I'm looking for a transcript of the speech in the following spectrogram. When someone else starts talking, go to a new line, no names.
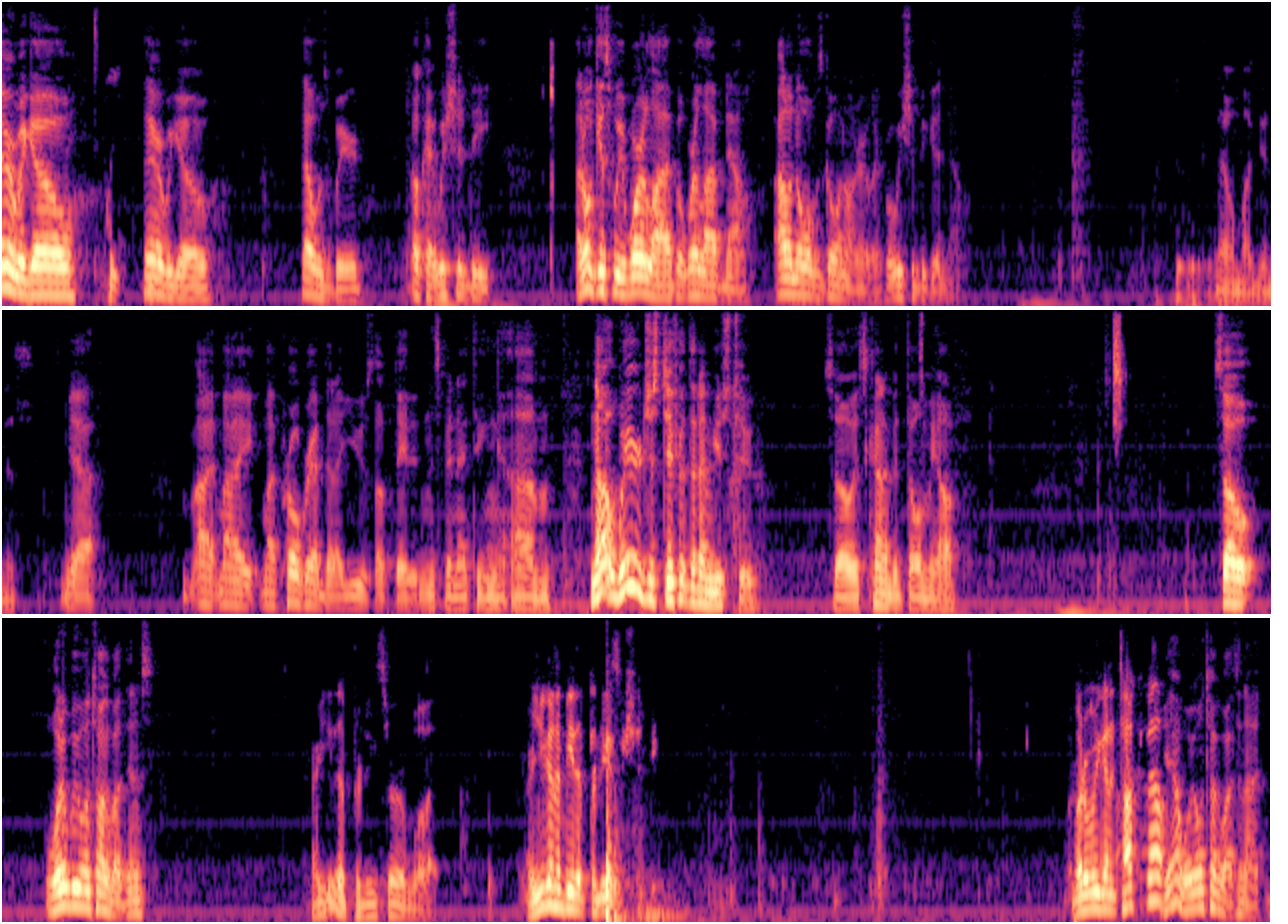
There we go. There we go. That was weird. Okay, we should be. I don't guess we were live, but we're live now. I don't know what was going on earlier, but we should be good now.
Oh my goodness.
Yeah. My my my program that I use updated and it's been acting um not weird, just different than I'm used to. So it's kind of been throwing me off. So, what do we want to talk about, Dennis?
Are you the producer or what? Are you going to be the producer? What are we going to talk about?
Yeah, what do we want to talk about tonight?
